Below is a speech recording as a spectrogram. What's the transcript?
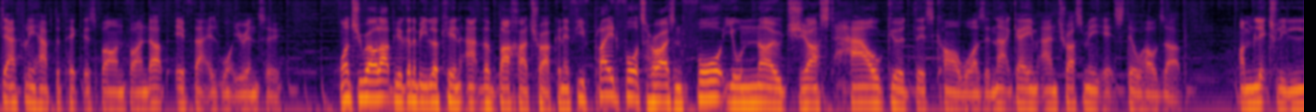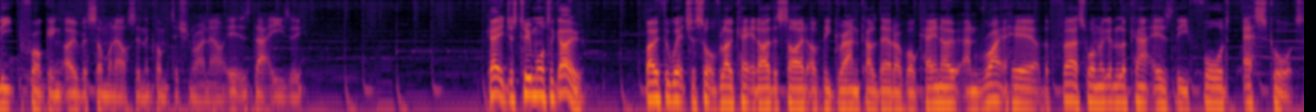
definitely have to pick this barn find up if that is what you're into. Once you roll up, you're going to be looking at the Baja truck. And if you've played Forza Horizon 4, you'll know just how good this car was in that game. And trust me, it still holds up. I'm literally leapfrogging over someone else in the competition right now. It is that easy. Okay, just two more to go. Both of which are sort of located either side of the Gran Caldera volcano. And right here, the first one we're going to look at is the Ford Escort.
